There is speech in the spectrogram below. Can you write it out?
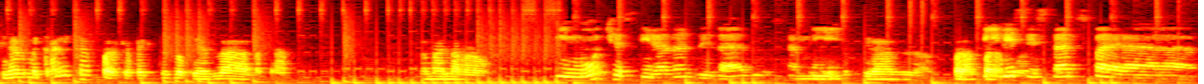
Tiene mecánicas para que afectes lo que es la, la trama. No más narrado. Y muchas tiradas de dados también. Tirar para. para Tienes stats para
